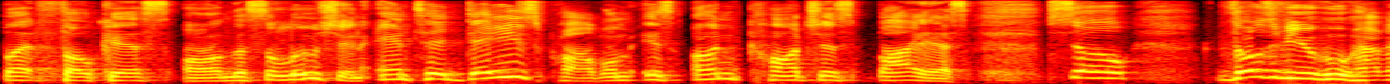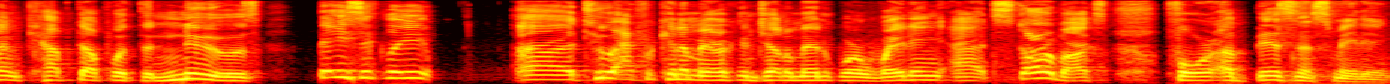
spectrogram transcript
but focus on the solution. And today's problem is unconscious bias. So those of you who haven't kept up with the news, basically uh, two African-American gentlemen were waiting at Starbucks for a business meeting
